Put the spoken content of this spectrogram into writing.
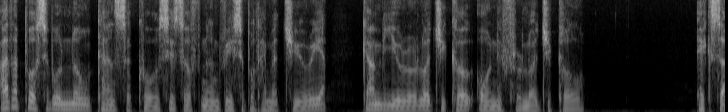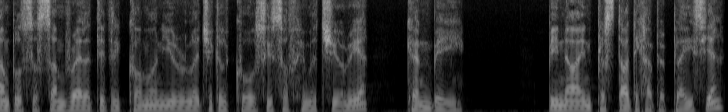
Other possible known cancer causes of non-visible hematuria can be urological or nephrological. Examples of some relatively common urological causes of hematuria can be benign prostatic hyperplasia,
